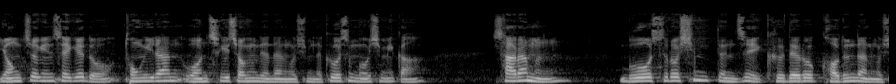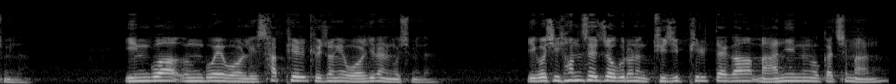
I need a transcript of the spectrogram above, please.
영적인 세계도 동일한 원칙이 적용된다는 것입니다. 그것은 무엇입니까? 사람은 무엇으로 심든지 그대로 거둔다는 것입니다. 인과 응보의 원리, 사필 규정의 원리라는 것입니다. 이것이 현세적으로는 뒤집힐 때가 많이 있는 것 같지만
